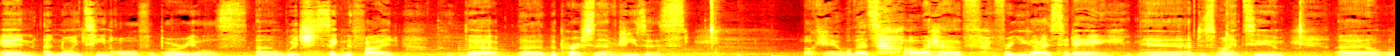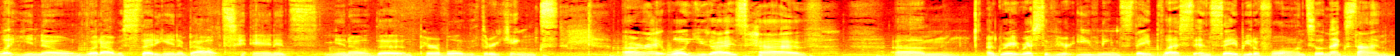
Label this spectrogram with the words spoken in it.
and anointing oil for burials, uh, which signified the uh, the person of Jesus. Okay, well that's all I have for you guys today, and I just wanted to uh, let you know what I was studying about, and it's you know the parable of the three kings. All right, well you guys have. Um, a great rest of your evening. Stay blessed and stay beautiful. Until next time,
